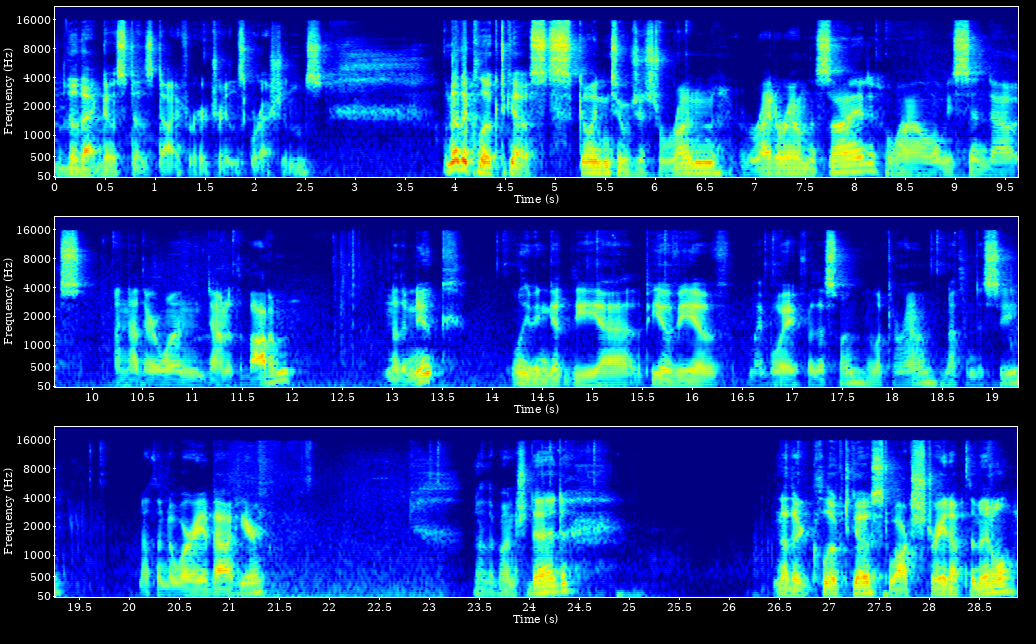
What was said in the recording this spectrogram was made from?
Though that ghost does die for her transgressions. Another cloaked ghost going to just run right around the side while we send out another one down at the bottom. Another nuke. We'll even get the, uh, the POV of my boy for this one. We're looking around, nothing to see, nothing to worry about here. Another bunch dead. Another cloaked ghost walks straight up the middle,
